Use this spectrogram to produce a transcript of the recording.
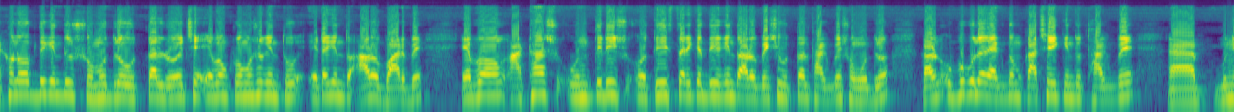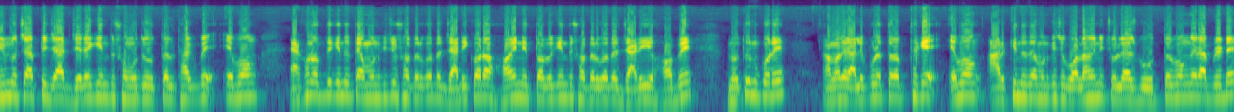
এখনও অবধি কিন্তু সমুদ্র উত্তাল রয়েছে এবং ক্রমশ কিন্তু এটা কিন্তু আরও বাড়বে এবং আঠাশ, উনত্রিশ ও তিরিশ তারিখের দিকে কিন্তু আরও বেশি উত্তাল থাকবে সমুদ্র। কারণ উপকূলের একদম কাছেই কিন্তু থাকবে নিম্নচাপটি যার জেরে কিন্তু সমুদ্র উত্তাল থাকবে এবং এখন অবধি কিন্তু তেমন কিছু সতর্কতা জারি করা হয়নি, তবে কিন্তু সতর্কতা জারি হবে। নতুন করে আমাদের আলিপুরের তরফ থেকে এবং আর কিন্তু তেমন কিছু বলা হয়নি। চলে আসব উত্তরবঙ্গের আপডেটে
